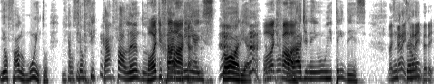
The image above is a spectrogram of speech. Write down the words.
e eu falo muito. Então, se eu ficar falando Pode da falar, minha cara. história, eu Pode não vou falar. falar de nenhum item desse. Mas peraí, Então- peraí, peraí.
